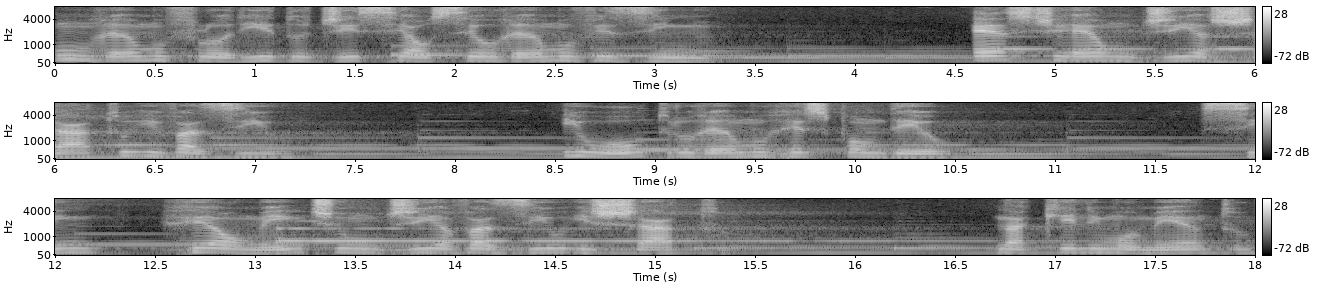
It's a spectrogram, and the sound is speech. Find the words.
Um ramo florido disse ao seu ramo vizinho. Este é um dia chato e vazio. E o outro ramo respondeu. Sim, realmente um dia vazio e chato. Naquele momento,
